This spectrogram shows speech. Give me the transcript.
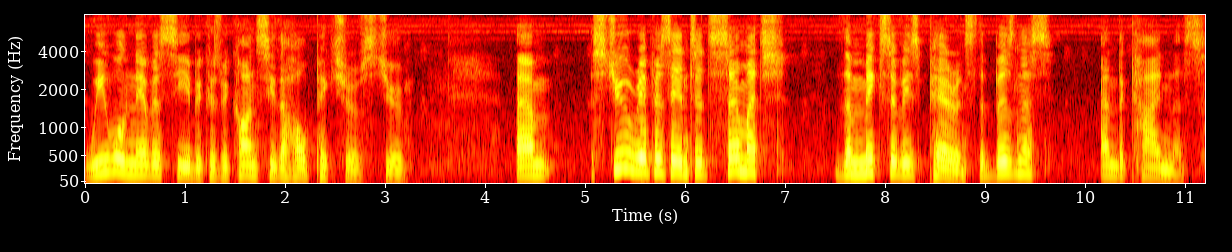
we will never see because we can't see the whole picture of Stu. Um, Stu represented so much the mix of his parents, the business and the kindness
